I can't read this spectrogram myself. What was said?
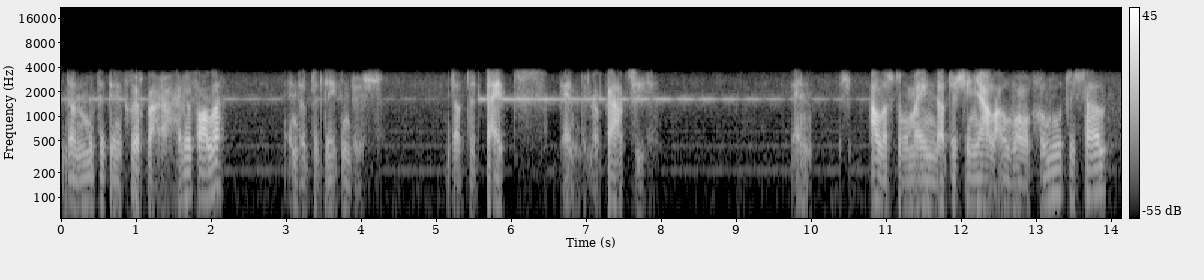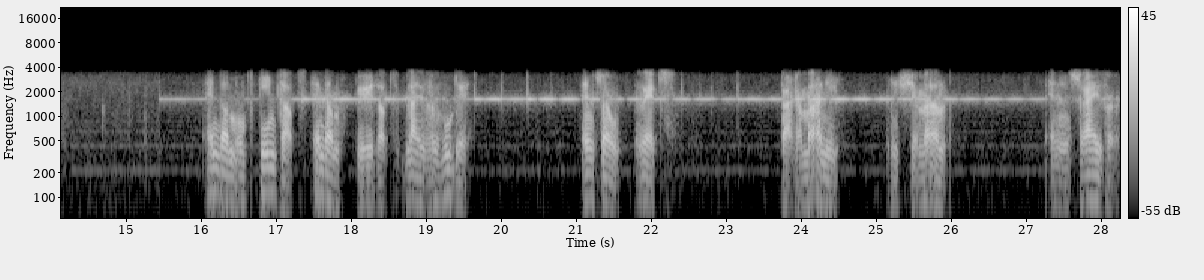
Dan moet het in vruchtbare aarde vallen. En dat betekent dus dat de tijd en de locatie en alles eromheen dat de signalen overal groen moeten staan. En dan ontkiemt dat. En dan kun je dat blijven voeden. En zo werd Paramani een shamaan en een schrijver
